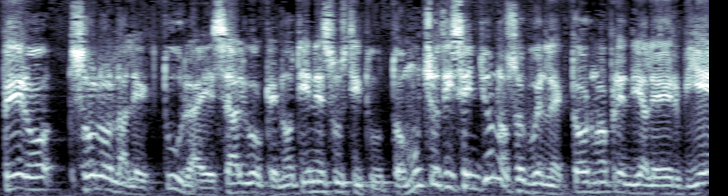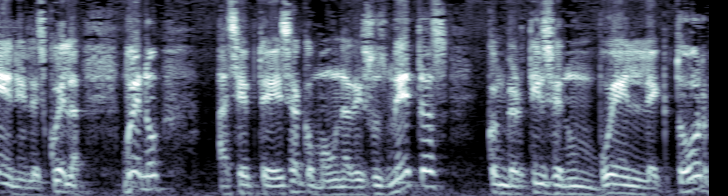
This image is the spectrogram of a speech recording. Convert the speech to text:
Pero solo la lectura es algo que no tiene sustituto. Muchos dicen, yo no soy buen lector, no aprendí a leer bien en la escuela. Bueno, acepte esa como una de sus metas, convertirse en un buen lector.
